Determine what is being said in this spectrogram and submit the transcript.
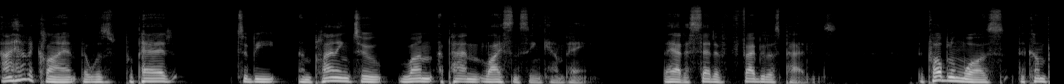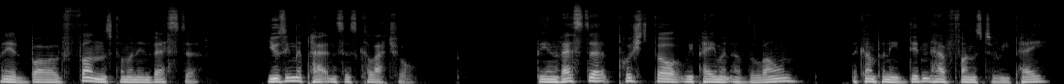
I had a client that was prepared to be and planning to run a patent licensing campaign. They had a set of fabulous patents. The problem was the company had borrowed funds from an investor using the patents as collateral. The investor pushed for repayment of the loan. The company didn't have funds to repay,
